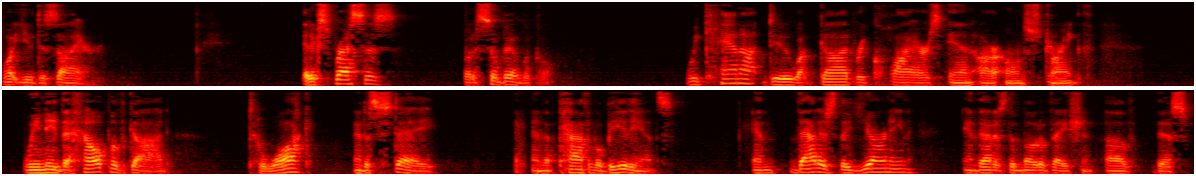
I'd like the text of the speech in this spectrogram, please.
what you desire. It expresses what is so biblical. We cannot do what God requires in our own strength. We need the help of God to walk and to stay in the path of obedience. And that is the yearning and that is the motivation of this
